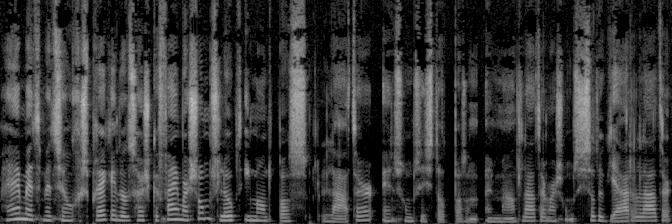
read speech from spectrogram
hè, met, met zo'n gesprek. En dat is hartstikke fijn. Maar soms loopt iemand pas later. En soms is dat pas een, maand later. Maar soms is dat ook jaren later.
